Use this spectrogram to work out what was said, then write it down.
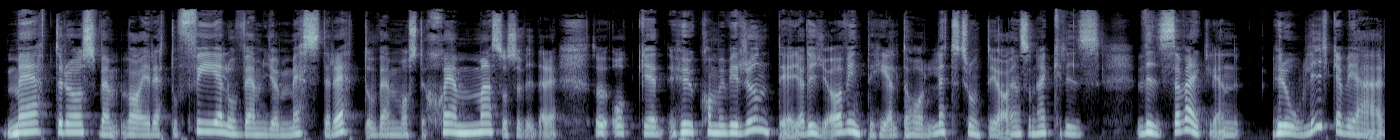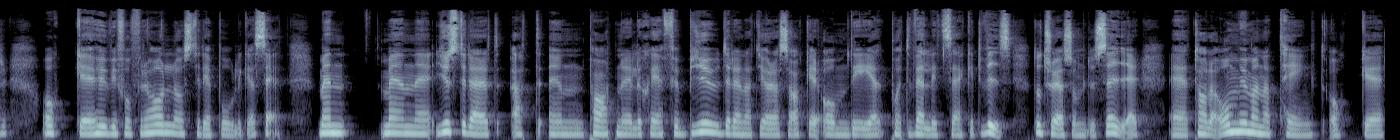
mäter oss, vem, vad är rätt och fel och vem gör mest rätt och vem måste skämmas och så vidare. Så, och eh, hur kommer vi runt det? Ja, det gör vi inte helt och hållet, tror inte jag. En sån här kris visar verkligen hur olika vi är och eh, hur vi får förhålla oss till det på olika sätt. Men, men eh, just det där att, att en partner eller chef förbjuder en att göra saker om det är på ett väldigt säkert vis, då tror jag som du säger, eh, tala om hur man har tänkt och eh,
